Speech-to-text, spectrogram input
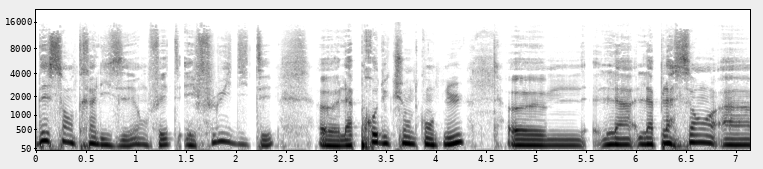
décentralisé en fait et fluidité euh, la production de contenu, euh, la, la, plaçant à,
